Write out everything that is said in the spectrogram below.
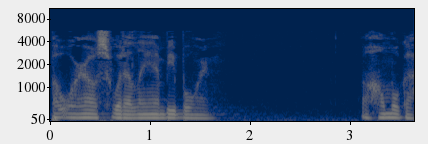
But where else would a lamb be born? A humble God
